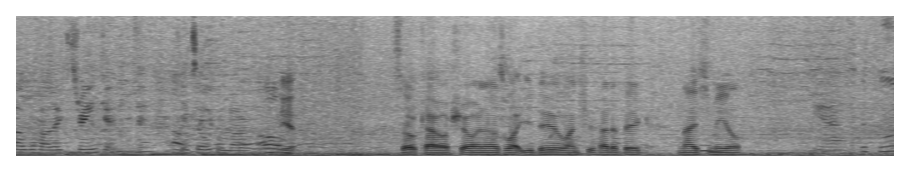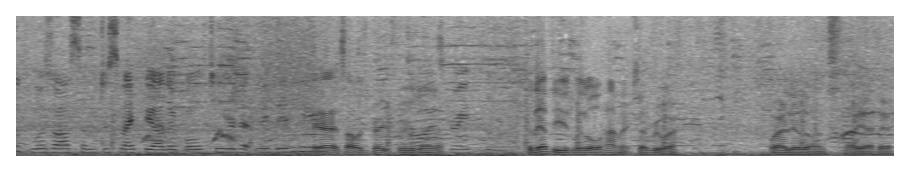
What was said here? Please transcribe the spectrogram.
alcoholic drink and it's open bar. Yeah. So Carol's showing us what you do once you've had a big, nice meal. Yeah. The food was awesome, just like the other boat tour that we did here. Yeah, it's always great food, Always isn't it? great food. So they have these little hammocks everywhere. Where are the other ones? Oh yeah, here.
